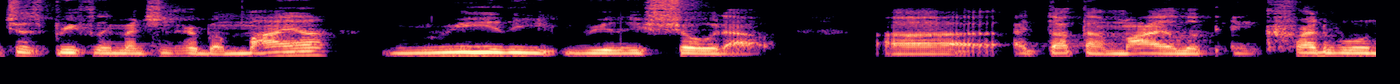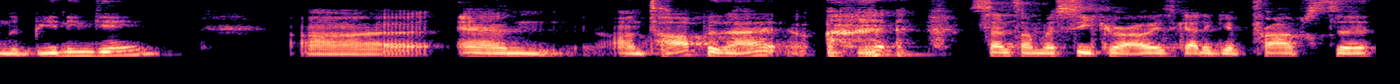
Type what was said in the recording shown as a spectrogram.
just briefly mentioned her, but Maya really, really showed out. Uh, I thought that Maya looked incredible in the beating game. Uh, and on top of that, since I'm a seeker, I always got to give props to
